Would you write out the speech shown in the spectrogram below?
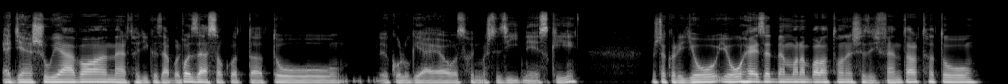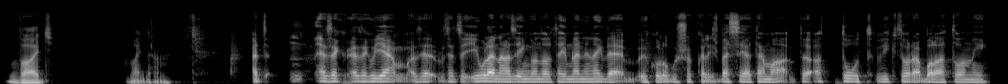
egyensúlyával, mert hogy igazából hozzászokott a tó ökológiájához, hogy most ez így néz ki. Most akkor így jó, jó helyzetben van a Balaton, és ez így fenntartható, vagy, vagy nem? Ezek, ezek ugye azért, tehát jó lenne az én gondolataim lennének, de ökológusokkal is beszéltem. A, a Tóth Viktor a Balatoni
